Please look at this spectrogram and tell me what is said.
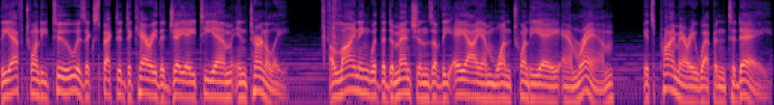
The F-22 is expected to carry the JATM internally, aligning with the dimensions of the AIM-120A AMRAAM, its primary weapon today.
